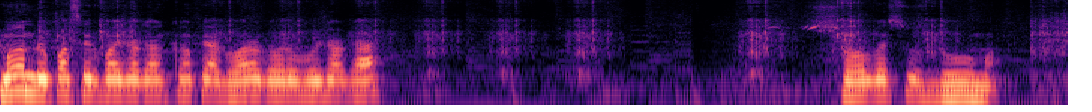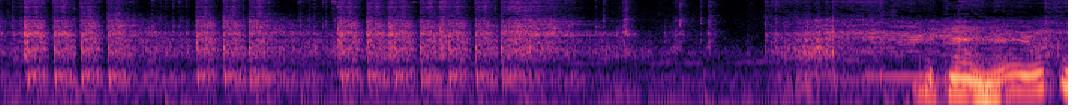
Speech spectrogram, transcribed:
Mano, meu parceiro vai jogar camp agora, agora eu vou jogar. Solo versus duo, mano. E quem? É eu, pô.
